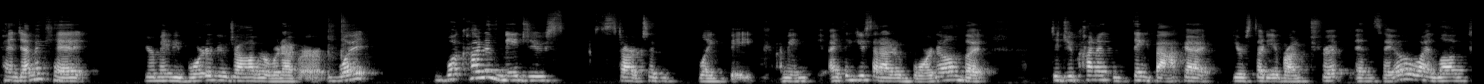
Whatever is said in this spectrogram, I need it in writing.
pandemic hit, you're maybe bored of your job or whatever. What what kind of made you start to like bake? I mean, I think you said out of boredom, but did you kind of think back at your study abroad trip and say, "Oh, I loved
